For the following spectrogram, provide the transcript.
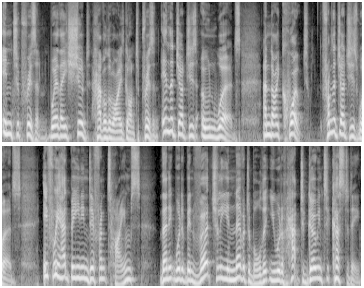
into prison where they should have otherwise gone to prison, in the judge's own words. And I quote from the judge's words If we had been in different times, then it would have been virtually inevitable that you would have had to go into custody.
